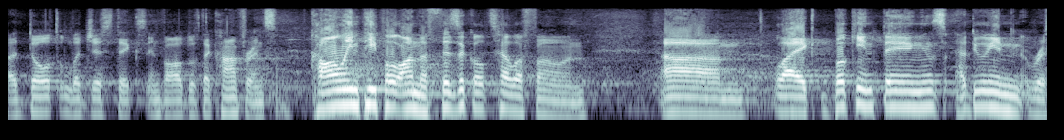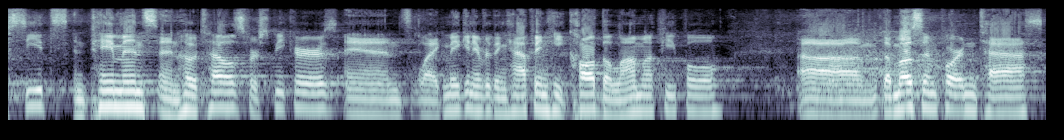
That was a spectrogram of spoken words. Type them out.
adult logistics involved with the conference, calling people on the physical telephone, um, like booking things, doing receipts and payments and hotels for speakers, and like making everything happen. He called the llama people um, the most important task.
